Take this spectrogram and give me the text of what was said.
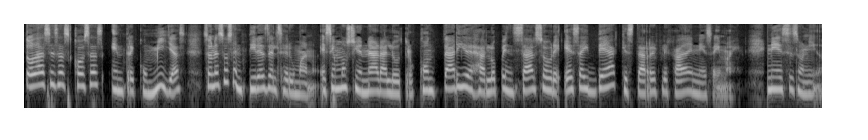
Todas esas cosas, entre comillas, son esos sentires del ser humano, es emocionar al otro, contar y dejarlo pensar sobre esa idea que está reflejada en esa imagen, en ese sonido.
